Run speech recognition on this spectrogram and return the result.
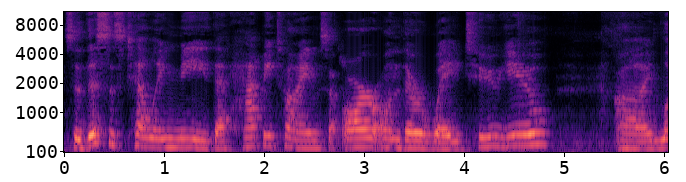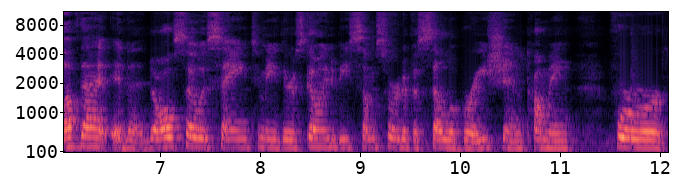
So this is telling me that happy times are on their way to you. I love that. And it also is saying to me there's going to be some sort of a celebration coming for,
